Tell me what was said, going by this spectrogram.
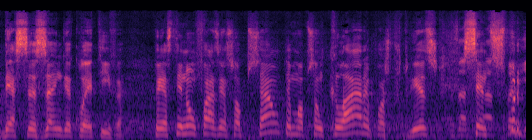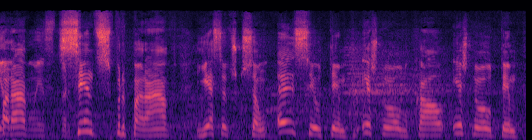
dessa zanga coletiva. O PSD não faz essa opção, tem uma opção clara para os portugueses, sente-se preparado, sente-se preparado e essa discussão a seu tempo. Este não é o local, este não é o tempo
